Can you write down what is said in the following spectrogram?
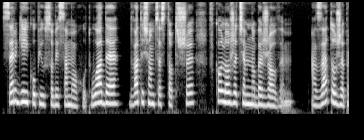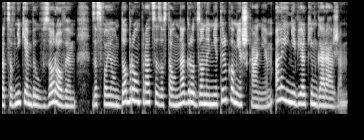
Sergiej kupił sobie samochód Ładę 2103 w kolorze ciemnobeżowym, a za to, że pracownikiem był wzorowym, za swoją dobrą pracę został nagrodzony nie tylko mieszkaniem, ale i niewielkim garażem.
